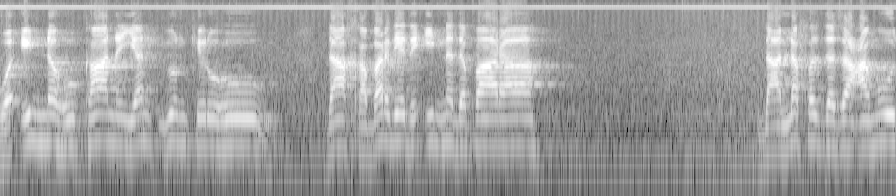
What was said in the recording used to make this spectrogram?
وانه کان ينکره دا خبر دی د ان دپاره دا لفظ د زعمو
